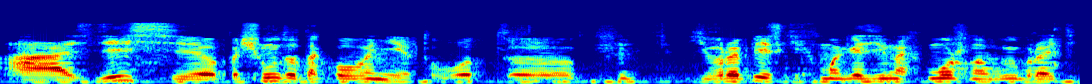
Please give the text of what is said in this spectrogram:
А здесь э, почему-то такого нет. Вот э, в европейских магазинах можно выбрать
